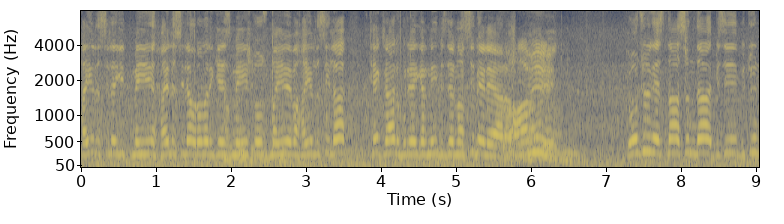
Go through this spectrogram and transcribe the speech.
Hayırlısıyla gitmeyi, hayırlısıyla oraları gezmeyi, tozmayı ve hayırlısıyla tekrar buraya gelmeyi bizlere nasip eyle ya Rabbi. Amin. Yolculuk esnasında bizi bütün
